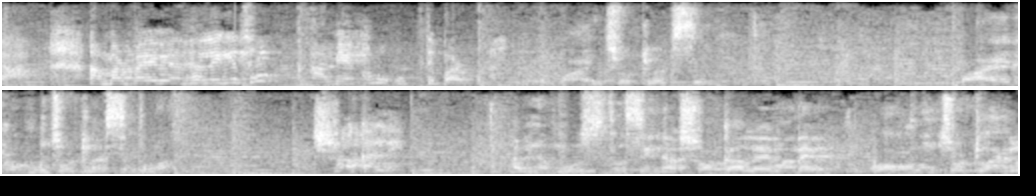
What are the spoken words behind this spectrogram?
না আমার পায়ে ব্যথা লেগেছে আমি এখন উঠতে পারব না। পায়ে চোট লাগছে? পায়ে কখন চোট লাগছে তোমার? সকালে। আমি না বুঝতেছি না। সকালে মানে কখন চোট লাগল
